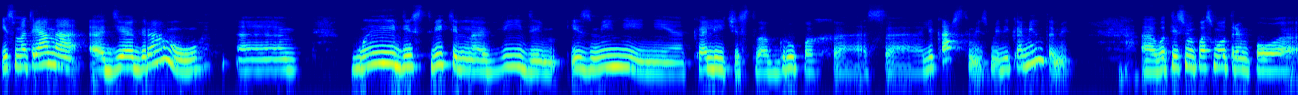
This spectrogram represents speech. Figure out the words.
И смотря на э, диаграмму, э, мы действительно видим изменение количества в группах с лекарствами, с медикаментами. Вот если мы посмотрим по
